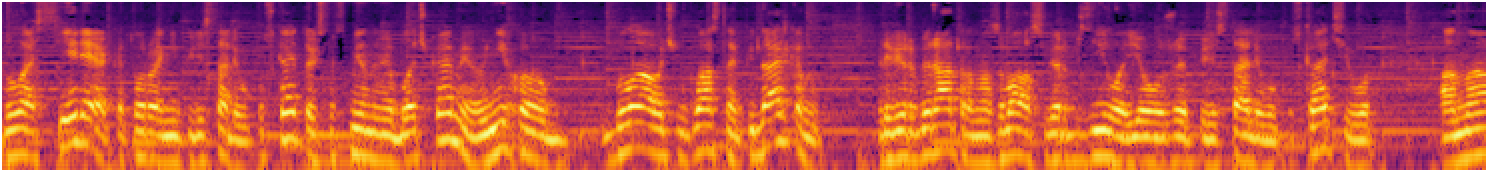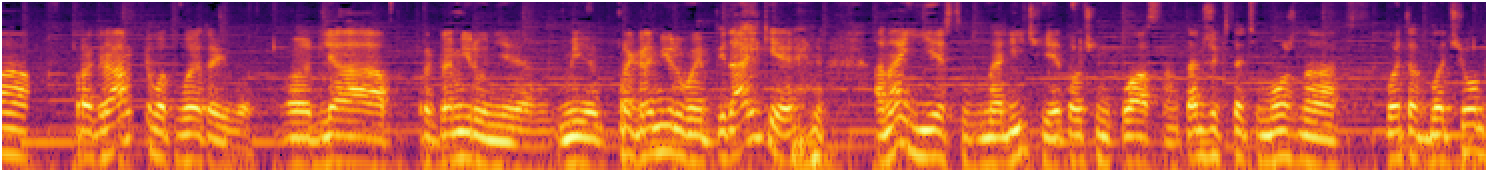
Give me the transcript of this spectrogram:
была серия, которую они перестали выпускать, то есть со сменными облачками. У них э, была очень классная педалька, ревербератор называлась Вербзила, ее уже перестали выпускать. И вот она программке вот в этой вот э, для программирования программируемой педальки она есть в наличии, это очень классно. Также, кстати, можно в этот блочок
